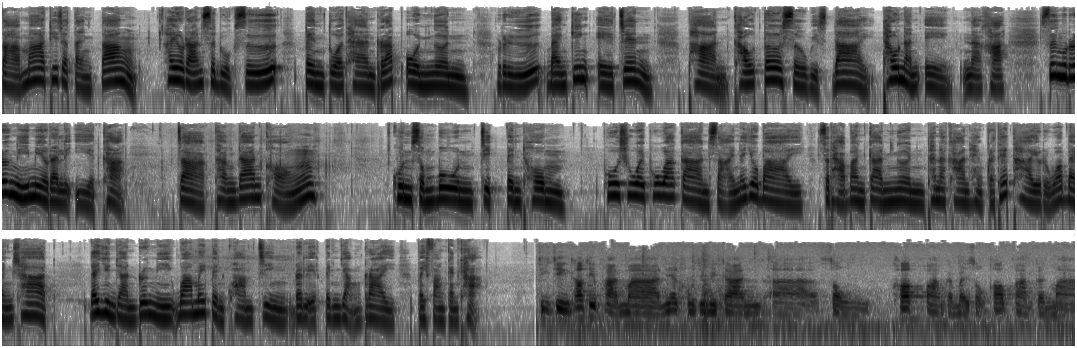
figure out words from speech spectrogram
สามารถที่จะแต่งตั้งให้ร้านสะดวกซื้อเป็นตัวแทนรับโอนเงิน หรือ banking agent ผ่านเคาน์เตอร์เซอร์วิสได้เท่านั้นเองนะคะ ซึ่งเรื่องนี้มีรายละเอียดค่ะ จากทางด้านของคุณสมบูรณ์จิตเป็นธม ผู้ช่วยผู้ว่าการสายนโยบาย สถาบันการเงิน ธนาคารแห่งประเทศไทย หรือว่าแบงก์ชาติ ได้ยืนยันเรื่องนี้ว่าไม่เป็นความจริงรายละเอียดเป็นอย่างไรไปฟังกันค่ะ จริง ๆ เท่าที่ผ่านมาเนี่ยคงจะมีการส่งข้อความกันไปส่งข้อความกันมา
